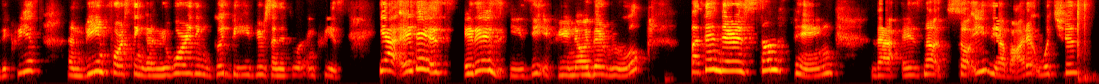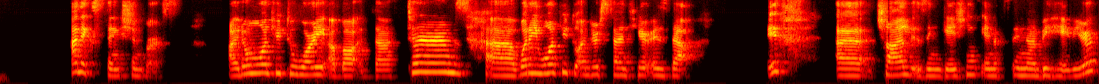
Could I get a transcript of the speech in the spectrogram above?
decrease and reinforcing and rewarding good behaviors and it will increase. Yeah, it is. It is easy if you know the rule. But then there is something that is not so easy about it, which is an extinction burst. I don't want you to worry about the terms. Uh, what I want you to understand here is that if a child is engaging in a, in a behavior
